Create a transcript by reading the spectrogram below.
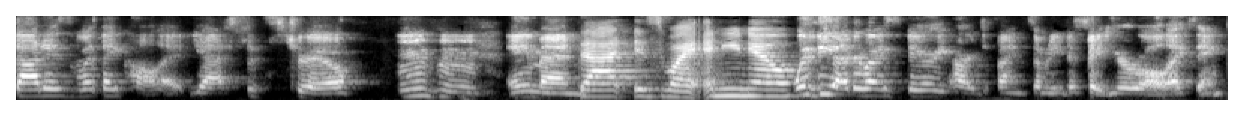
That is what they call it. Yes, it's true. Mm-hmm. Amen. That is why, and you know, would be otherwise very hard to find somebody to fit your role. I think.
